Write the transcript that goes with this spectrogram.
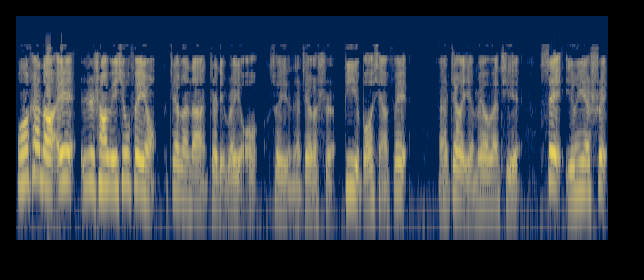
我们看到 A 日常维修费用，这个呢这里边有，所以呢这个是 B 保险费，呃这个也没有问题。C 营业税。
